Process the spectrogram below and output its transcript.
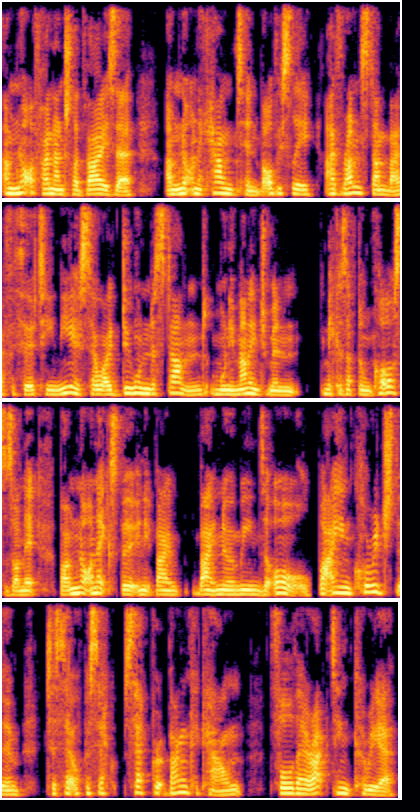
I'm not a financial advisor, I'm not an accountant, but obviously I've run standby for 13 years. So, I do understand money management because I've done courses on it, but I'm not an expert in it by, by no means at all. But I encourage them to set up a sec- separate bank account for their acting career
